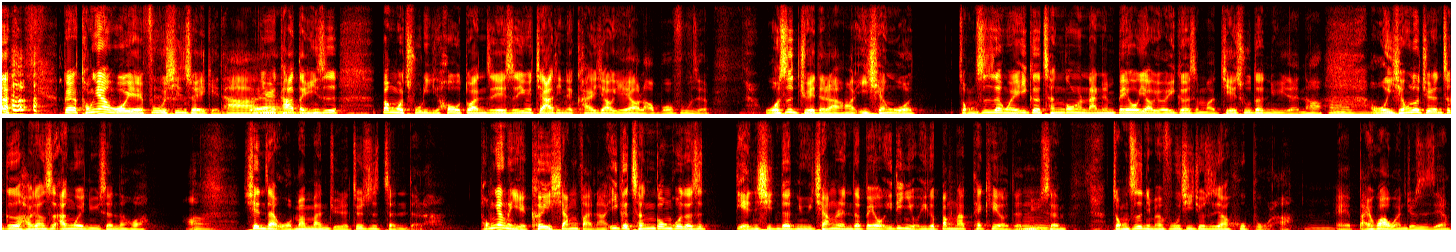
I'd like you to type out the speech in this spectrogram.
对，同样我也付薪水给他，因为他等于是帮我处理后端这些事，因为家庭的开销也要老婆负责。我是觉得啦哈，以前我。总是认为一个成功的男人背后要有一个什么杰出的女人哈。嗯我以前我都觉得这个好像是安慰女生的话啊嗯，现在我慢慢觉得就是真的了。同样的也可以相反啊，一个成功或者是典型的女强人的背后，一定有一个帮她 take care 的女生。总之，你们夫妻就是要互补啦。哎，白话文就是这样。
